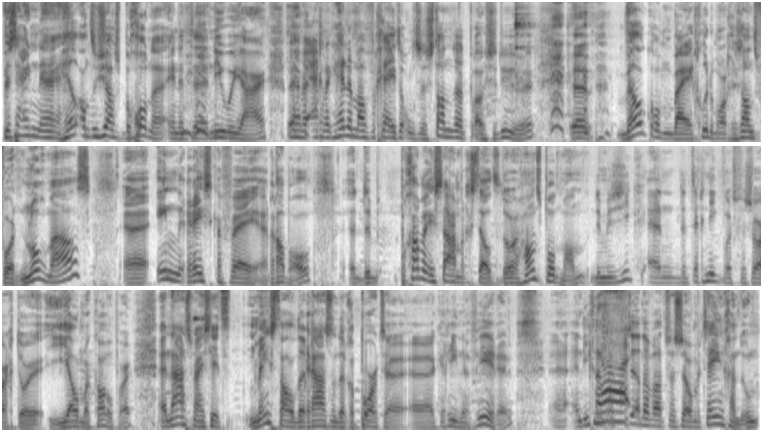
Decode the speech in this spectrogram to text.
We zijn heel enthousiast begonnen in het nieuwe jaar. We hebben eigenlijk helemaal vergeten onze standaardprocedure. Welkom bij Goedemorgen Zandvoort nogmaals. in Racecafé Rabbel. Eh, de programma is samengesteld door Hans Botman. De muziek en de techniek wordt verzorgd door Jelmer Koper. En naast mij zit meestal de razende reporter eh Carina Veren. Eh, en die gaat Ja. vertellen wat we zo meteen gaan doen.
